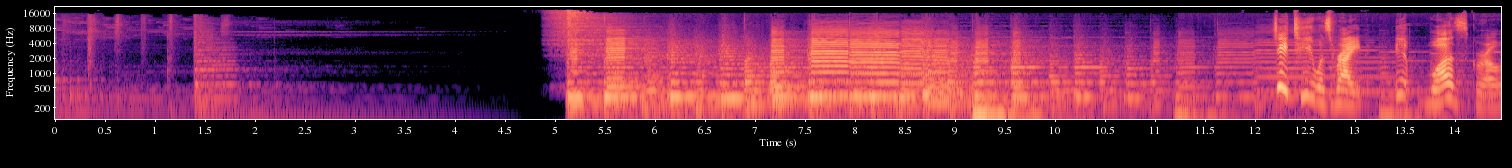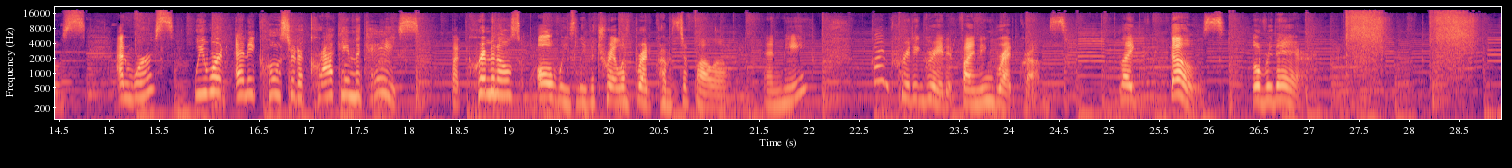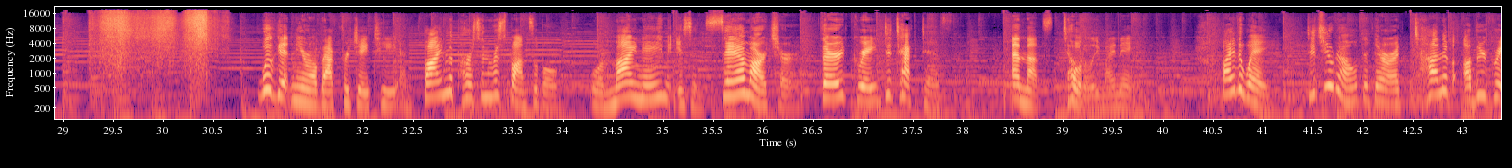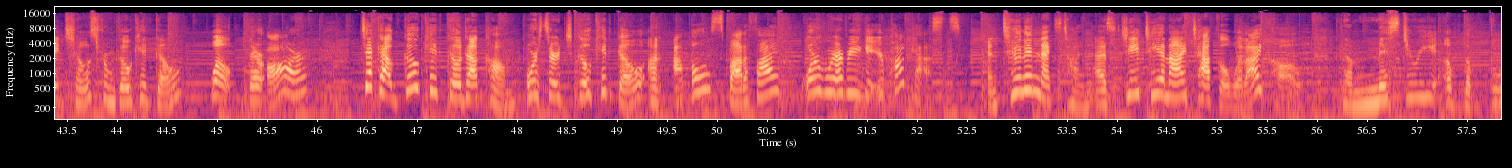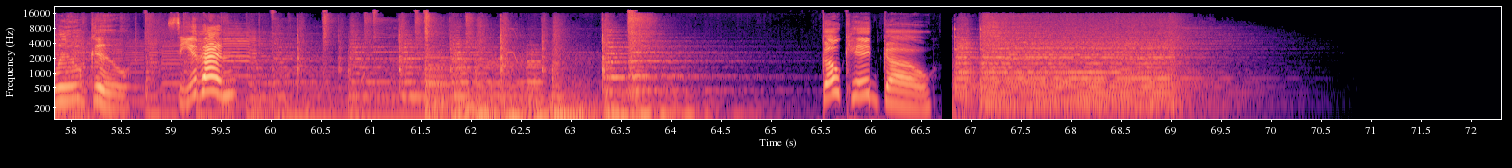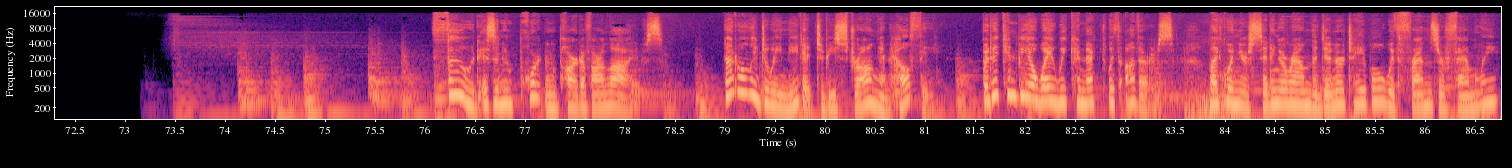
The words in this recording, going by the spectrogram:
Was right. It was gross. And worse, we weren't any closer to cracking the case. But criminals always leave a trail of breadcrumbs to follow. And me? I'm pretty great at finding breadcrumbs. Like those, over there. We'll get Nero back for JT and find the person responsible, or my name isn't Sam Archer, third grade detective. And that's totally my name. By the way, did you know that there are a ton of other great shows from Go Kid Go? Well, there are. Check out GoKidGo.com or search Go Kid Go on Apple, Spotify, or wherever you get your podcasts. And tune in next time as JT and I tackle what I call the mystery of the blue goo. See you then! Go, kid, go. Food is an important part of our lives. Not only do we need it to be strong and healthy, but it can be a way we connect with others, like when you're sitting around the dinner table with friends or family.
